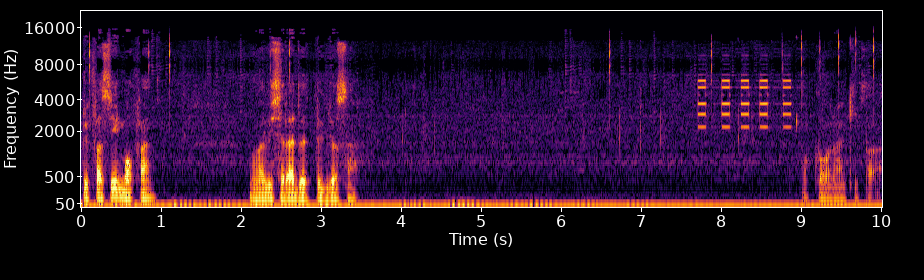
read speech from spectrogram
plus facile, mais enfin. À mon avis, celle-là doit être plus grosse. hein. Encore un qui part.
